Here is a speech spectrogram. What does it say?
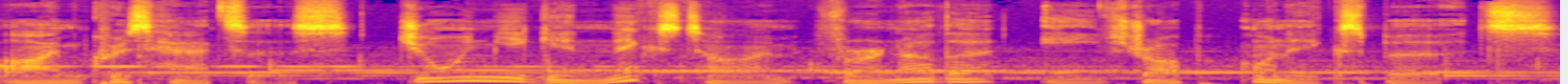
I'm Chris Hatzis. Join me again next time for another Eavesdrop on Experts.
